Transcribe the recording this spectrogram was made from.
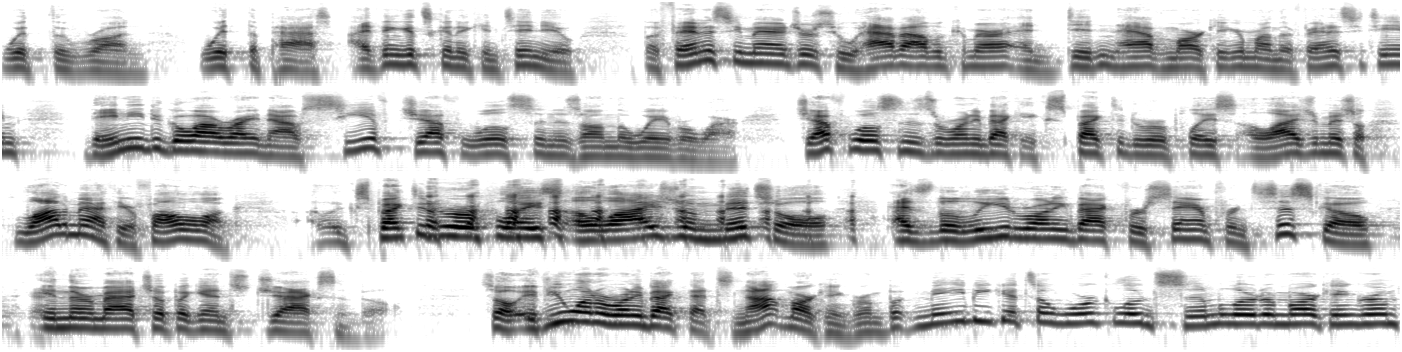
with the run, with the pass. I think it's going to continue. But fantasy managers who have Alvin Kamara and didn't have Mark Ingram on their fantasy team, they need to go out right now, see if Jeff Wilson is on the waiver wire. Jeff Wilson is the running back expected to replace Elijah Mitchell. A lot of math here, follow along. Expected to replace Elijah Mitchell as the lead running back for San Francisco okay. in their matchup against Jacksonville. So if you want a running back that's not Mark Ingram, but maybe gets a workload similar to Mark Ingram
